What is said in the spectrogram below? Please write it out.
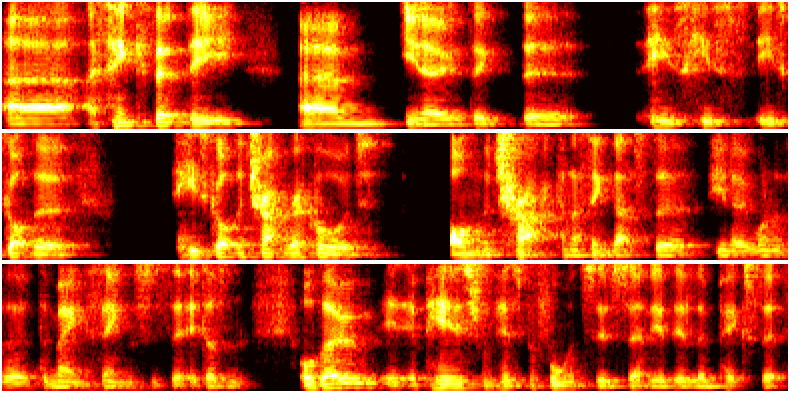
Uh, I think that the um, you know the the he's he's he's got the he's got the track record on the track and i think that's the you know one of the the main things is that it doesn't although it appears from his performances certainly at the olympics that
